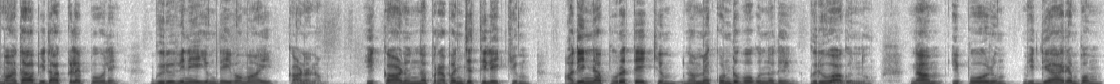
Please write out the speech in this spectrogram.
മാതാപിതാക്കളെപ്പോലെ ഗുരുവിനെയും ദൈവമായി കാണണം. ഇക്കാണുന്ന പ്രപഞ്ചത്തിലേക്കും അതിനപ്പുറത്തേക്കും നമ്മെ കൊണ്ടുപോകുന്നത് ഗുരുവാകുന്നു. നാം ഇപ്പോഴും വിദ്യാരംഭം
